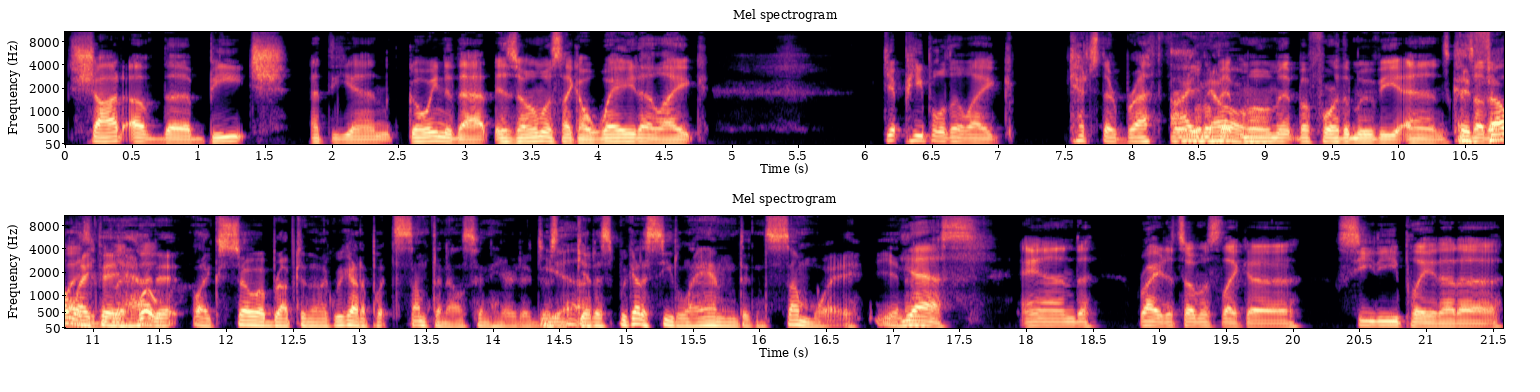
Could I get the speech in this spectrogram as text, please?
shot of the beach at the end, going to that is almost like a way to like get people to like catch their breath for a I little know. bit moment before the movie ends. It Because felt otherwise, like they had whoa. it like so abrupt, and they're like, "We got to put something else in here to just Yeah. get us. We got to see land in some way." You know? Yes, and right, it's almost like a CD played at a,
